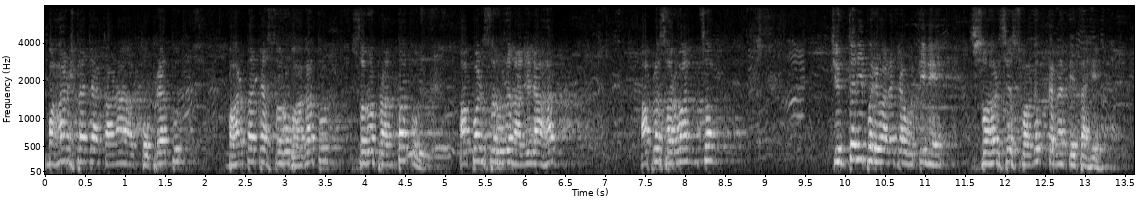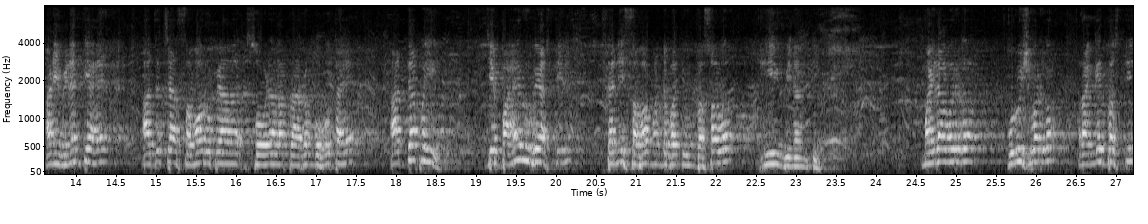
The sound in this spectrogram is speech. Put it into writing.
महाराष्ट्राच्या काना कोपऱ्यातून भारताच्या सर्व भागातून सर्व प्रांतातून आपण सर्वजण आलेले आहात. आपलं सर्वांचं चिंतनी परिवाराच्या वतीने सहर्ष स्वागत करण्यात येत आहे. आणि विनंती आहे आजच्या समारोप्या सोहळ्याला प्रारंभ होत आहे. अद्यापही जे बाहेर उभे असतील त्यांनी सभा मंडपात येऊन बसावं ही विनंती. महिला वर्ग पुरुष वर्ग रांगेत बसतील.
